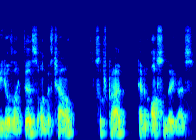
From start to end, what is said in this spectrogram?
videos like this on this channel subscribe. Have an awesome day, guys.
